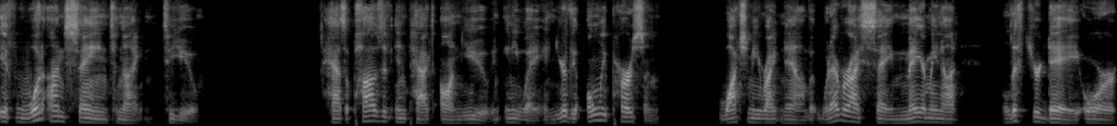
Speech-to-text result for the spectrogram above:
if what I'm saying tonight to you has a positive impact on you in any way, and you're the only person watching me right now, but whatever I say may or may not lift your day or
